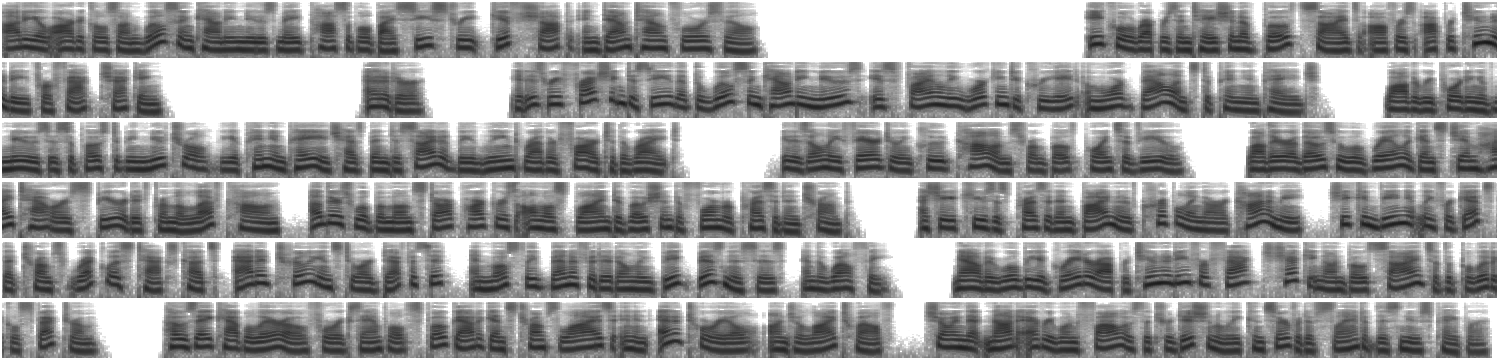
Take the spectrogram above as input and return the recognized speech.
Audio articles on Wilson County News made possible by C Street Gift Shop in downtown Floresville. Equal representation of both sides offers opportunity for fact checking. Editor It is refreshing to see that the Wilson County News is finally working to create a more balanced opinion page. While the reporting of news is supposed to be neutral, the opinion page has been decidedly leaned rather far to the right it is only fair to include columns from both points of view. While there are those who will rail against Jim Hightower's spirited from the left column, others will bemoan Star Parker's almost blind devotion to former President Trump. As she accuses President Biden of crippling our economy, she conveniently forgets that Trump's reckless tax cuts added trillions to our deficit and mostly benefited only big businesses and the wealthy. Now there will be a greater opportunity for fact checking on both sides of the political spectrum. Jose Caballero, for example, spoke out against Trump's lies in an editorial on July 12, showing that not everyone follows the traditionally conservative slant of this newspaper.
